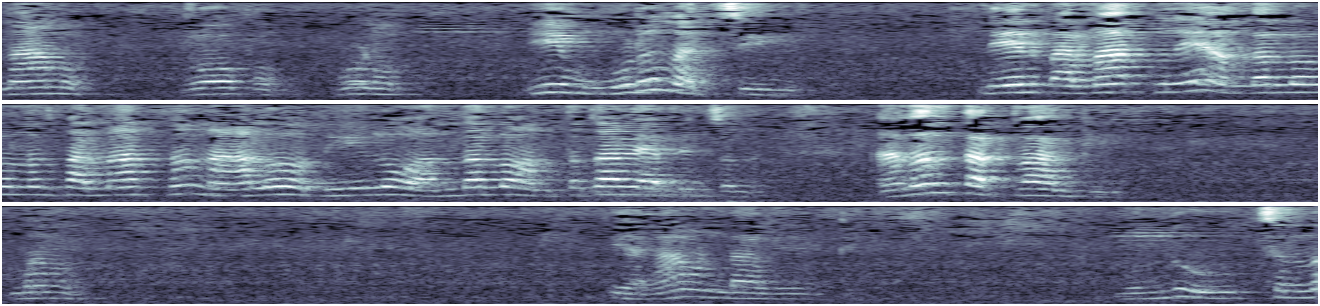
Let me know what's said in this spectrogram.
నామం రూపం గుణం ఈ మూడు మర్చి. నేను పరమాత్మనే అందరిలో ఉన్నది. పరమాత్మ నాలో నీలో అందరిలో అంతటా వ్యాపించిన అనంతత్వానికి మనం ఎలా ఉండాలి అంటే ముందు చిన్న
